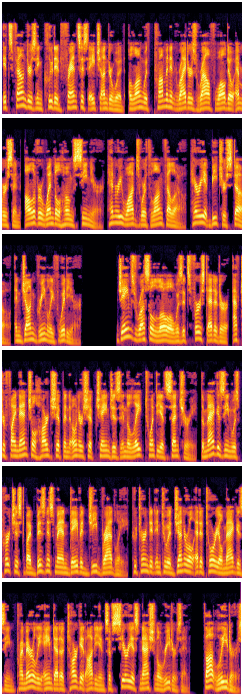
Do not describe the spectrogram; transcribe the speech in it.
Its founders included Francis H. Underwood, along with prominent writers Ralph Waldo Emerson, Oliver Wendell Holmes Sr., Henry Wadsworth Longfellow, Harriet Beecher Stowe, and John Greenleaf Whittier. James Russell Lowell was its first editor. After financial hardship and ownership changes in the late 20th century, the magazine was purchased by businessman David G. Bradley, who turned it into a general editorial magazine primarily aimed at a target audience of serious national readers and thought leaders.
